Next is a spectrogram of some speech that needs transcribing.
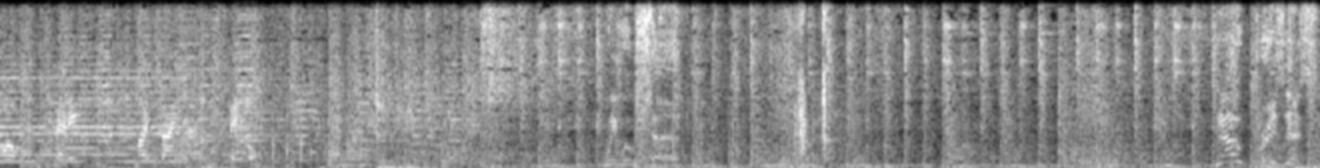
Hold steady. My sight stable. We will serve. No prisoners!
